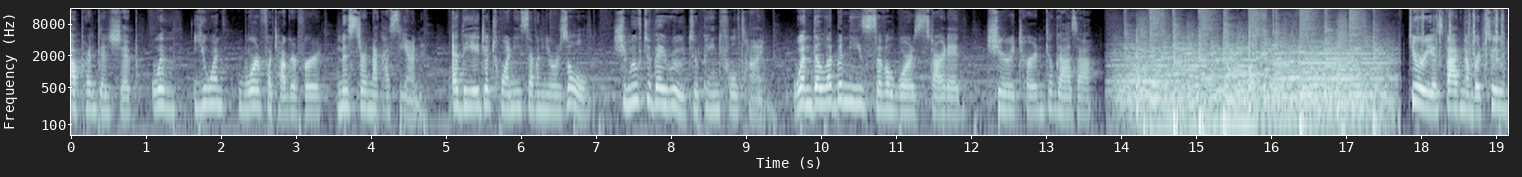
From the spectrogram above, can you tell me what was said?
apprenticeship with UN war photographer Mr. Nakasian. At the age of 27 years old, she moved to Beirut to paint full time. When the Lebanese civil wars started, she returned to Gaza. Curious fact number two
